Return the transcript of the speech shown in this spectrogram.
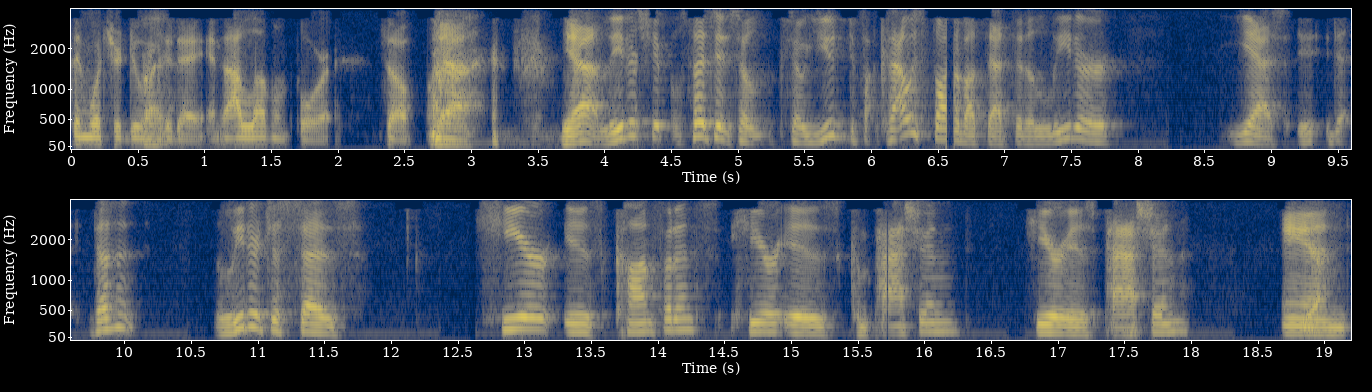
than what you're doing Right. today, and I love him for it. So Yeah. Yeah, leadership. So it. So so you because I always thought about that that a leader, yes, it it doesn't. The leader just says, here is confidence, here is compassion, here is passion, and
